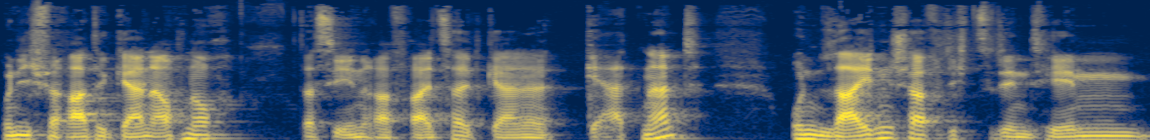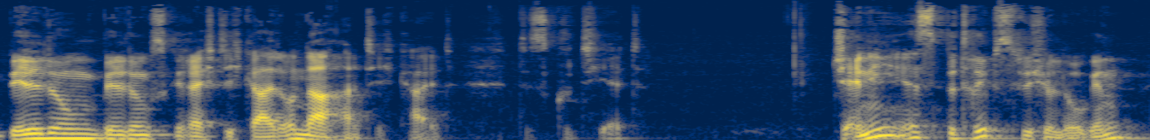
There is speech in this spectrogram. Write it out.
Und ich verrate gerne auch noch, dass sie in ihrer Freizeit gerne gärtnert und leidenschaftlich zu den Themen Bildung, Bildungsgerechtigkeit und Nachhaltigkeit diskutiert. Jenny ist Betriebspsychologin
